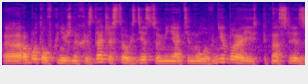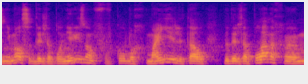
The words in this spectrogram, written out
Э, работал в книжных издательствах, с детства меня тянуло в небо, и с 15 лет занимался дельтапланеризмом в клубах МАИ, летал на дельтапланах, э,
